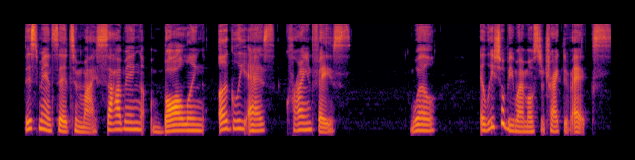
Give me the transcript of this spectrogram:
This man said to my sobbing, bawling, ugly ass, crying face, Well, at least you'll be my most attractive ex.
